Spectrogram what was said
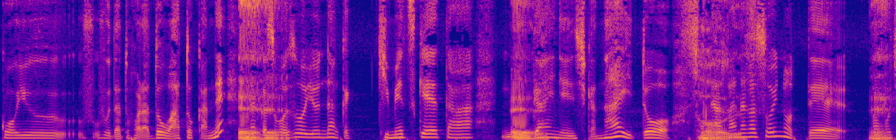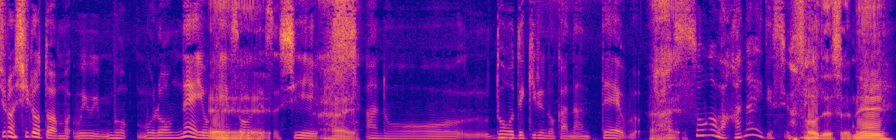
こういう夫婦だとほら、ドアとかね、ええ。なんかそうそういうなんか決めつけたええ。概念しかないと、そうです。なかなかそういうのって、まあ、ええもちろん素人はむむ無論ね、余計そうですし、ええ。はい。あのーどうできるのかなんて、発想が湧かないですよね。そうですよね。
